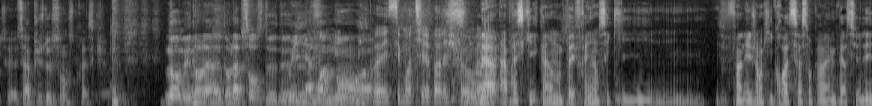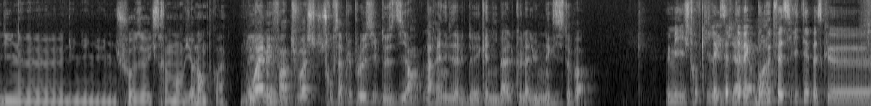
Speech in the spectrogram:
Je trouve que ça a plus de sens presque. Non, mais dans la dans l'absence de, de, Oui, il y de a moins- fondement. oui. euh, Ouais, c'est moins tiré par les cheveux. Mais ouais. a- après, ce qui est quand même un peu effrayant, c'est qu'ils, enfin, les gens qui croient ça sont quand même persuadés d'une d'une d'une chose extrêmement violente, quoi. Donc, Ouais, euh, mais enfin, tu vois, je trouve ça plus plausible de se dire la reine Elisabeth II est cannibale que la lune n'existe pas. Oui, mais je trouve qu'il l'accepte avec beaucoup moins- de facilité parce que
